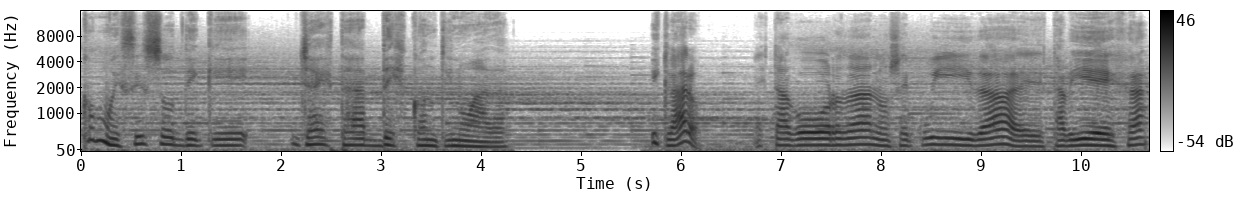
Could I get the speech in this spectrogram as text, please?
¿Cómo es eso de que ya está descontinuada? Y claro, está gorda, no se cuida, está vieja.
